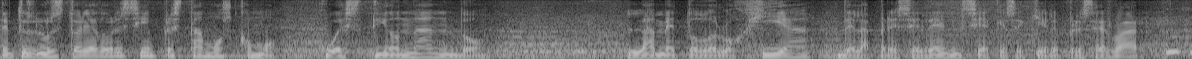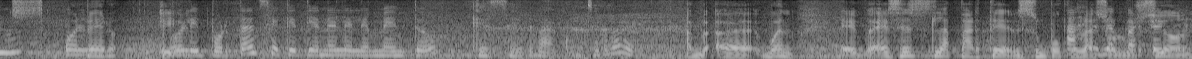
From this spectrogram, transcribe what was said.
entonces los historiadores siempre estamos como cuestionando la metodología de la precedencia que se quiere preservar. o, pero, o la importancia que tiene el elemento que se va a conservar. Ah, ah, bueno, eh, esa es la parte, es un poco la solución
